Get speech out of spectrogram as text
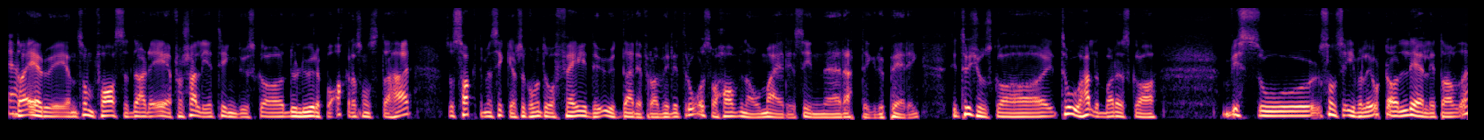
Ja. Da er du i en sånn fase der det er forskjellige ting du, skal, du lurer på, akkurat sånn som det her. Så sakte, men sikkert så kommer hun til å fade ut derifra, vil jeg tro, og så havner hun mer i sin eh, rette gruppering. Så jeg tror ikke hun skal Jeg tror hun heller bare skal hvis hun, sånn som jeg ville gjort, da, le litt av det,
